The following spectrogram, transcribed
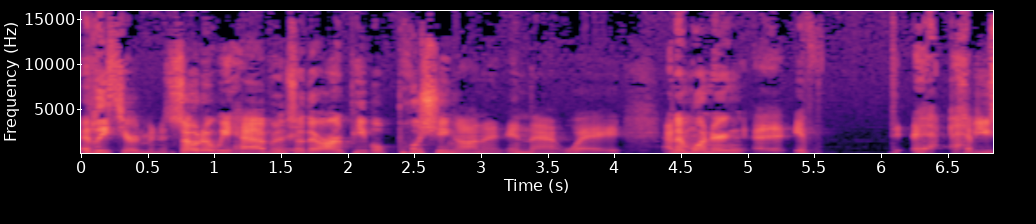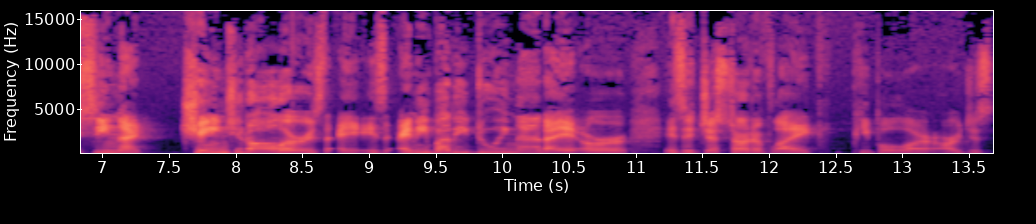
at least here in Minnesota, we have, and so there aren't people pushing on it in that way. And I'm wondering uh, if uh, have you seen that change at all, or is is anybody doing that, I, or is it just sort of like people are, are just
